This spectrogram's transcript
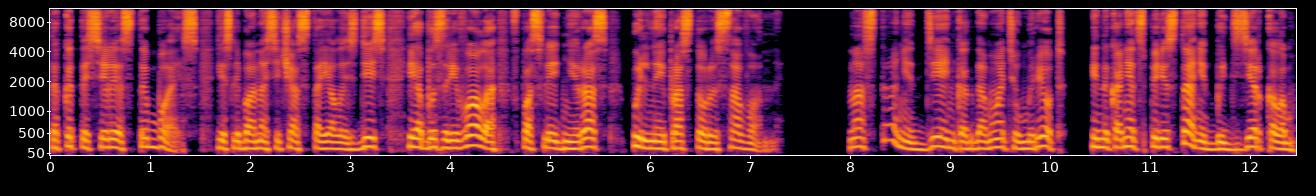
Так это Селесте Байес, если бы она сейчас стояла здесь и обозревала в последний раз пыльные просторы саванны. Настанет день, когда мать умрет и, наконец, перестанет быть зеркалом,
